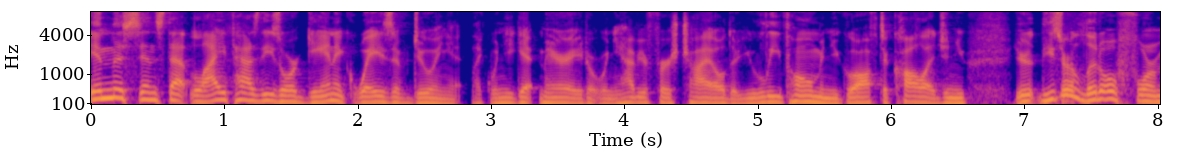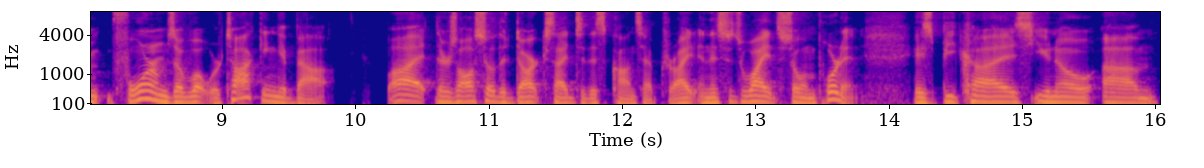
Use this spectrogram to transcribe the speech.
in the sense that life has these organic ways of doing it. Like when you get married or when you have your first child or you leave home and you go off to college and you you're these are little form forms of what we're talking about. But there's also the dark side to this concept, right? And this is why it's so important, is because, you know, um,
